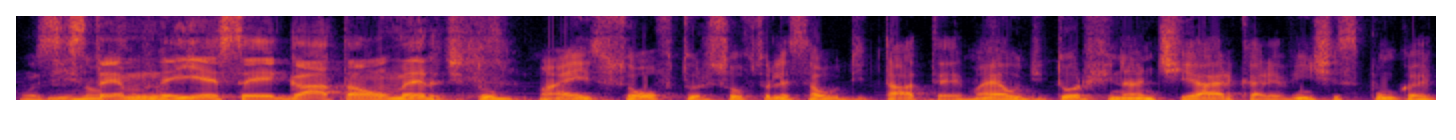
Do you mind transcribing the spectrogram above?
Un sistem se ne iese, gata, o mergi. Tu Mai ai softuri, softurile sunt auditate, mai ai auditori financiari care vin și spun că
